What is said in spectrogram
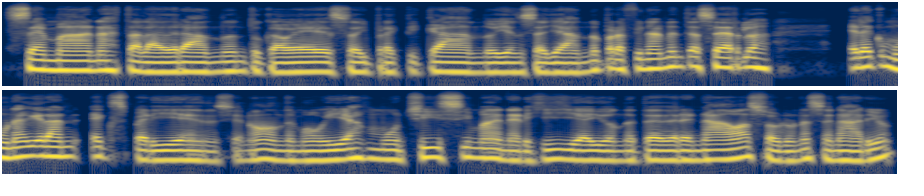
semanas taladrando en tu cabeza y practicando y ensayando para finalmente hacerlo. Era como una gran experiencia, ¿no? Donde movías muchísima energía y donde te drenabas sobre un escenario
